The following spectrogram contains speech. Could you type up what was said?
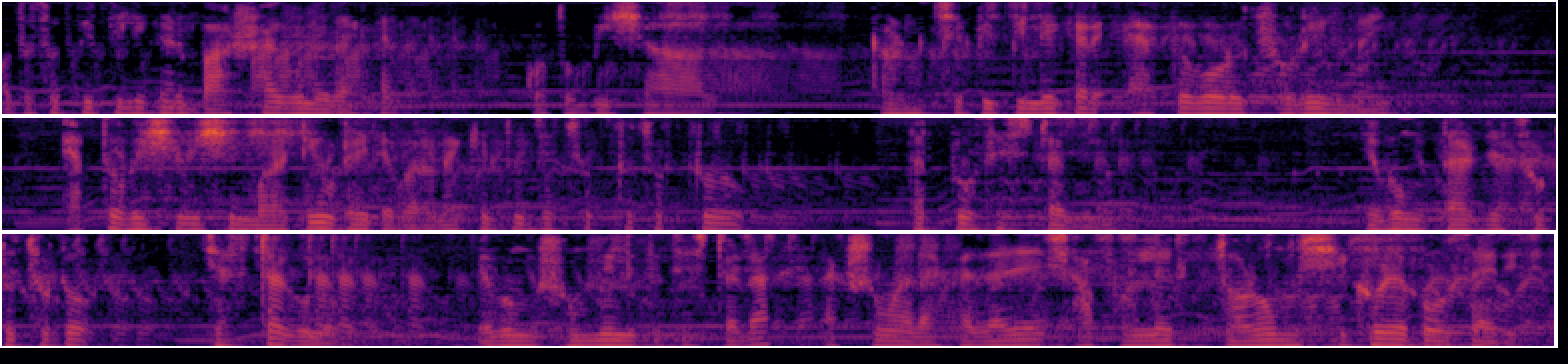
অথচ পিপিলিকার বাসাগুলো দেখেন কত বিশাল। কারণ হচ্ছে পিপিলিকার এত বড় শরীর নাই। এত বেশি বেশি মাটি উঠাইতে পারে না, কিন্তু যে ছোট্ট ছোট্ট তার প্রচেষ্টাগুলো এবং তার যে ছোট ছোট চেষ্টাগুলো এবং সম্মিলিত চেষ্টাটা একসময় দেখা যায় যে সাফল্যের চরম শিখরে পৌঁছায় দিছে।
